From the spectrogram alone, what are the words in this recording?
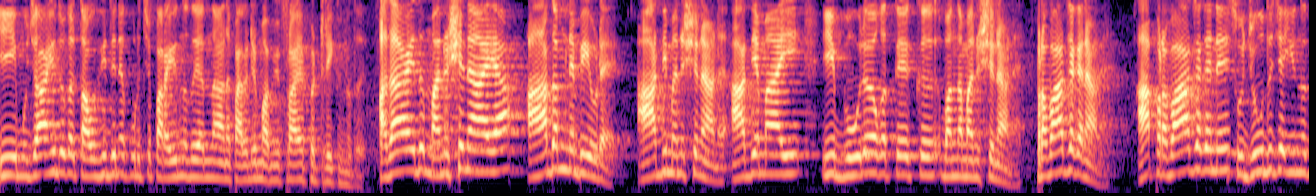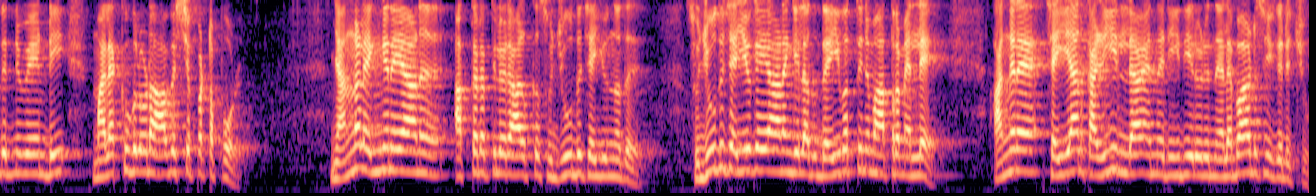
ഈ മുജാഹിദുകൾ തൗഹീദിനെ കുറിച്ച് പറയുന്നത് എന്നാണ് പലരും അഭിപ്രായപ്പെട്ടിരിക്കുന്നത്. അതായത് മനുഷ്യനായ ആദം നബിയുടെ ആദ്യ മനുഷ്യനാണ്. ആദ്യമായി ഈ ഭൂലോകത്തേക്ക് വന്ന മനുഷ്യനാണ്. പ്രവാചകനാണ്. ആ പ്രവാചകന് സുജൂത് ചെയ്യുന്നതിന് വേണ്ടി മലക്കുകളോട് ആവശ്യപ്പെട്ടപ്പോൾ ഞങ്ങൾ എങ്ങനെയാണ് അത്തരത്തിലൊരാൾക്ക് സുജൂത് ചെയ്യുന്നത്? സുജൂത് ചെയ്യുകയാണെങ്കിൽ അത് ദൈവത്തിന് മാത്രമല്ലേ? അങ്ങനെ ചെയ്യാൻ കഴിയില്ല എന്ന രീതിയിൽ ഒരു നിലപാട് സ്വീകരിച്ചു.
